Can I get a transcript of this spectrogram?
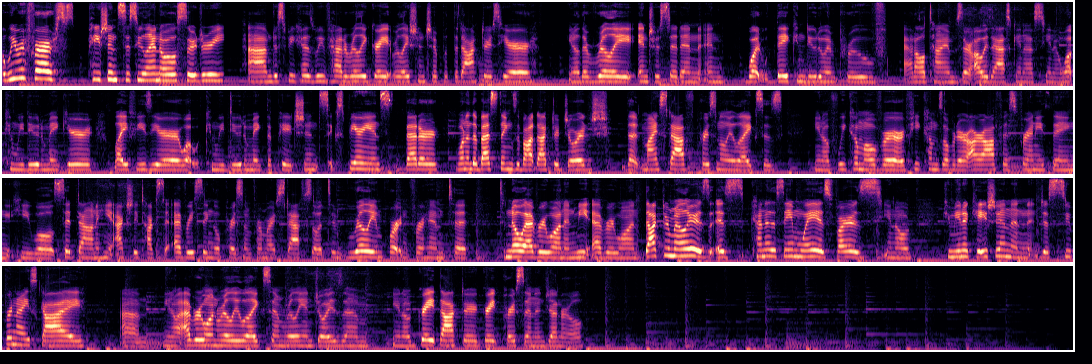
We refer patients to Siouxland Oral Surgery um, just because we've had a really great relationship with the doctors here. You know, they're really interested in, in what they can do to improve at all times. They're always asking us, you know, what can we do to make your life easier? What can we do to make the patient's experience better? One of the best things about Dr. George that my staff personally likes is you know, if we come over or if he comes over to our office for anything, he will sit down and he actually talks to every single person from our staff. So it's really important for him to, to know everyone and meet everyone. Dr. Miller is, is kind of the same way as far as, you know, communication and just super nice guy. Um, you know, everyone really likes him, really enjoys him. You know, great doctor, great person in general.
